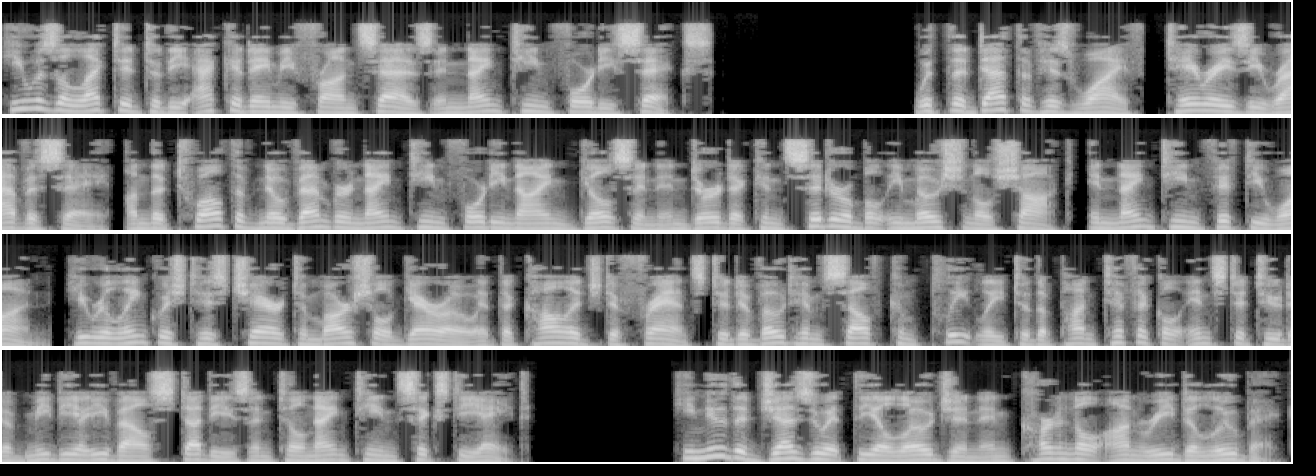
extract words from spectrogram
He was elected to the Académie Française in 1946. With the death of his wife, Thérèse Ravissé, on 12 November 1949 Gilson endured a considerable emotional shock. In 1951, he relinquished his chair to Martial Gueroult at the Collège de France to devote himself completely to the Pontifical Institute of Mediaeval Studies until 1968. He knew the Jesuit theologian and Cardinal Henri de Lubac.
